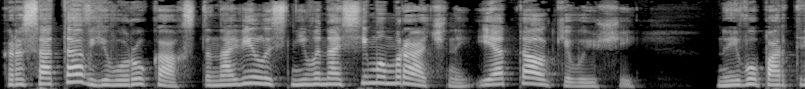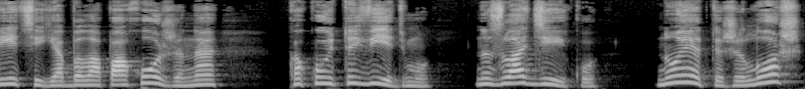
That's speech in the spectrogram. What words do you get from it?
Красота в его руках становилась невыносимо мрачной и отталкивающей. На его портрете я была похожа на какую-то ведьму, на злодейку. Но это же ложь.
